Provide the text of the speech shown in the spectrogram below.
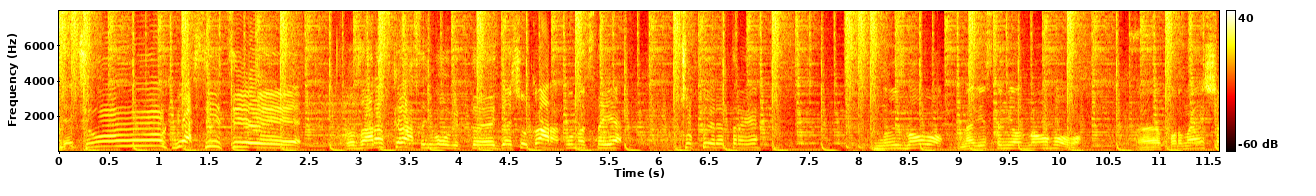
Дячук! М'ясіці! Ну, зараз красень гол від е, Дячука. Рахунок стає 4-3. Ну і знову на відстані одного голу. Е, Форнейшн.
